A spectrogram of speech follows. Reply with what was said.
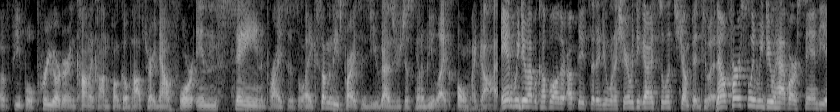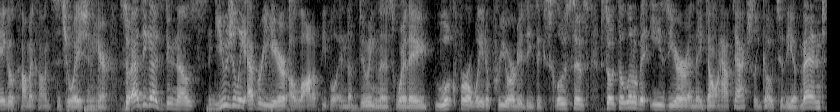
of people pre-ordering Comic-Con Funko Pops right now for insane prices. Like some of these prices you guys are just going to be like, oh my god. And we do have have a couple other updates that I do want to share with you guys, so let's jump into it. Now, firstly, we do have our San Diego Comic-Con situation here. So as you guys do know, usually every year, a lot of people end up doing this where they look for a way to pre-order these exclusives, so it's a little bit easier and they don't have to actually go to the event,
